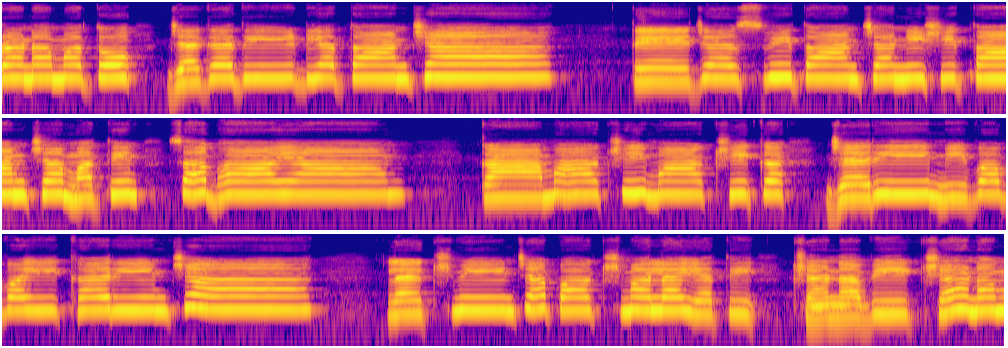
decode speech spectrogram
जन्तो सकृत्प्रणमतो जगदीड्यताञ्च तेजस्विताञ्च निशितां च मतिं सभायां। कामाक्षिमाक्षिकझरीमिव वैखरीं च लक्ष्मीं च पक्ष्मलयति क्षणवीक्षणं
